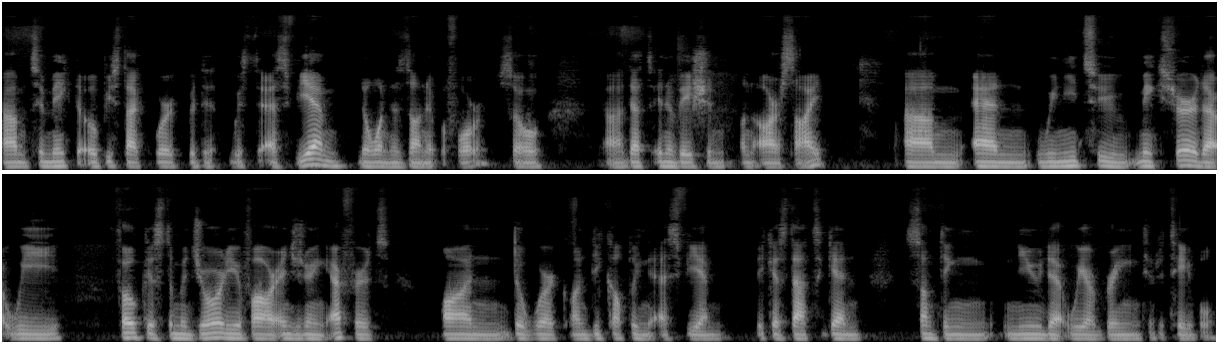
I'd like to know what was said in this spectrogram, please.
um, to make the OP stack work with the, with the SVM, no one has done it before. So uh, that's innovation on our side. Um, and we need to make sure that we focus the majority of our engineering efforts on the work on decoupling the SVM because that's again something new that we are bringing to the table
